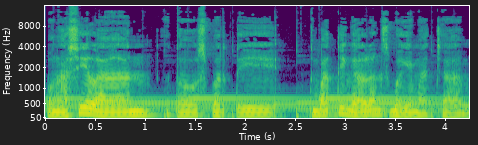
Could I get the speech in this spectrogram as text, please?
penghasilan atau seperti tempat tinggal dan sebagai macam.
